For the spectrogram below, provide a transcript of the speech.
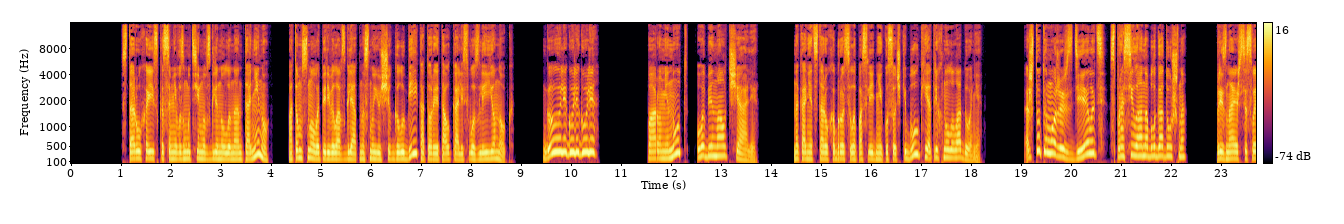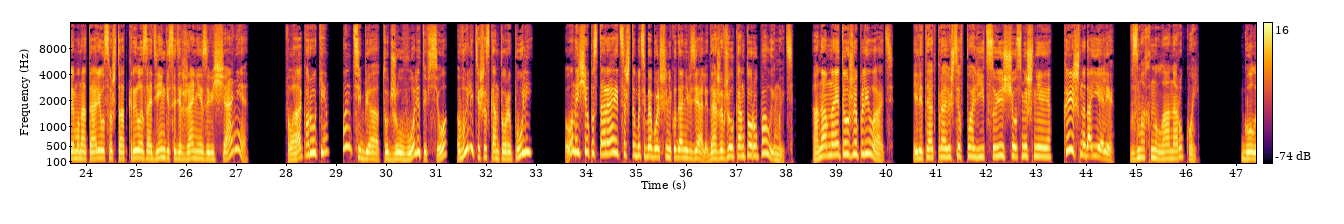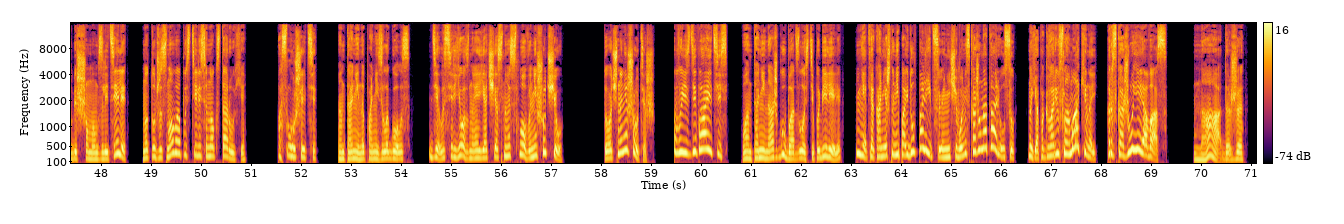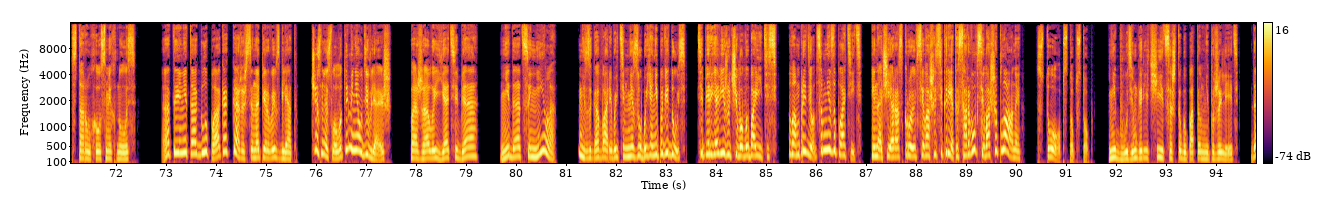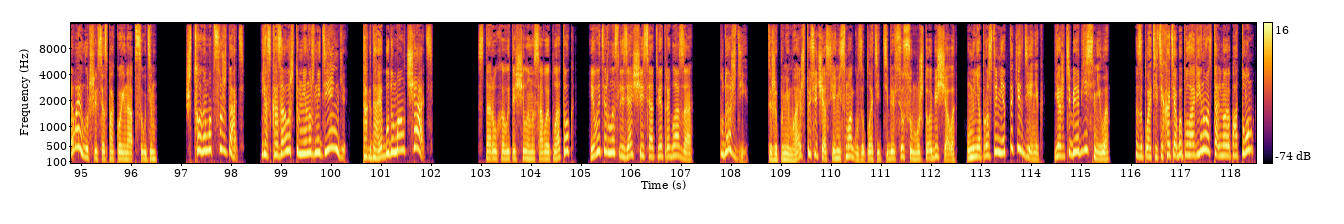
Старуха искоса невозмутимо взглянула на Антонину, потом снова перевела взгляд на снующих голубей, которые толкались возле ее ног. «Гули-гули-гули!» Пару минут обе молчали. Наконец старуха бросила последние кусочки булки и отряхнула ладони. «А что ты можешь сделать?» — спросила она благодушно. «Признаешься своему нотариусу, что открыла за деньги содержание завещания? Флаг в руки, он тебя тут же уволит, и все. Вылетишь из конторы пулей. Он еще постарается, чтобы тебя больше никуда не взяли, даже в жилконтору полы мыть. А нам на это уже плевать. Или ты отправишься в полицию, еще смешнее. «Кыш, надоели!» — взмахнула она рукой. Голуби с шумом взлетели, но тут же снова опустились у ног старухи. «Послушайте», — Антонина понизила голос, — «дело серьезное, я, честное слово, не шучу». «Точно не шутишь?» «Вы издеваетесь?» У Антонины аж губы от злости побелели. «Нет, я, конечно, не пойду в полицию ничего не скажу нотариусу, но я поговорю с Ломакиной, расскажу ей о вас». «Надо же!» — старуха усмехнулась. А ты не так глупа, как кажешься на первый взгляд. Честное слово, ты меня удивляешь. Пожалуй, я тебя недооценила. Не заговаривайте мне зубы, я не поведусь. Теперь я вижу, чего вы боитесь. Вам придется мне заплатить, иначе я раскрою все ваши секреты, сорву все ваши планы. Стоп, стоп, стоп. Не будем горячиться, чтобы потом не пожалеть. Давай лучше все спокойно обсудим. Что нам обсуждать? Я сказала, что мне нужны деньги. Тогда я буду молчать. Старуха вытащила носовой платок и вытерла слезящиеся от ветра глаза. «Подожди, ты же понимаешь, что сейчас я не смогу заплатить тебе всю сумму, что обещала. У меня просто нет таких денег. Я же тебе объяснила. Заплатите хотя бы половину, остальное потом.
